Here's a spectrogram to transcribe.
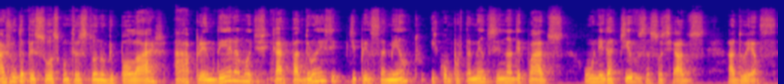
ajuda pessoas com transtorno bipolar a aprender a modificar padrões de pensamento e comportamentos inadequados ou negativos associados à doença.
